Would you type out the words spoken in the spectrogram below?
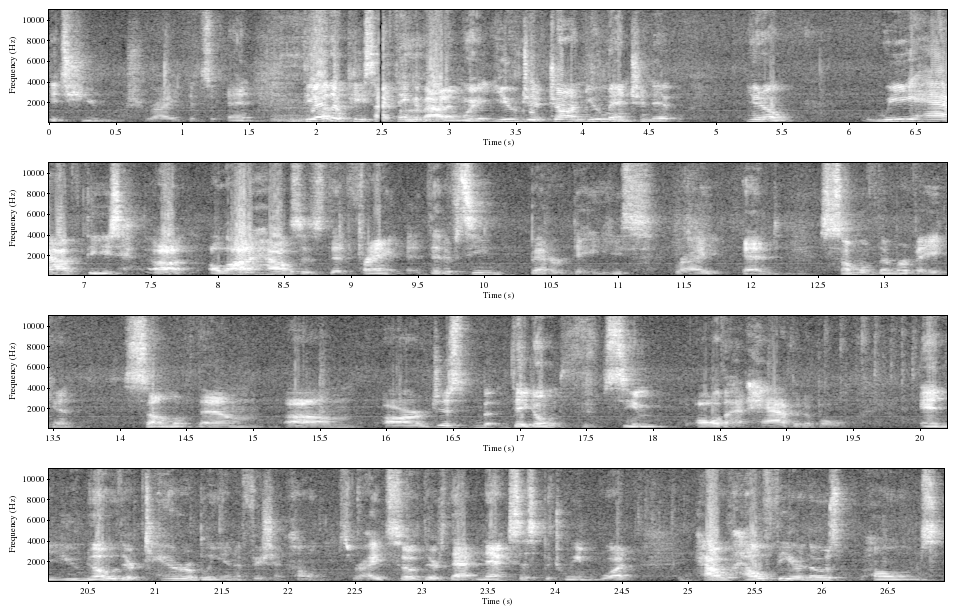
it's huge, right? It's, and the other piece I think about, and we, you, John, you mentioned it, you know, we have these, uh, a lot of houses that frank, that have seen better days, right? And some of them are vacant, some of them, um, are just, they don't seem all that habitable. And you know they're terribly inefficient homes, right? So there's that nexus between what, how healthy are those homes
